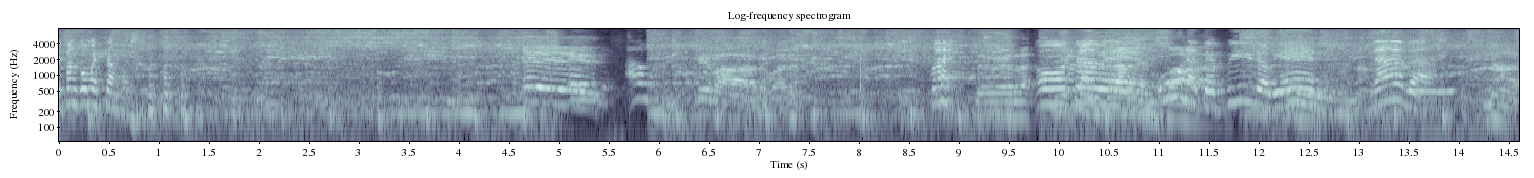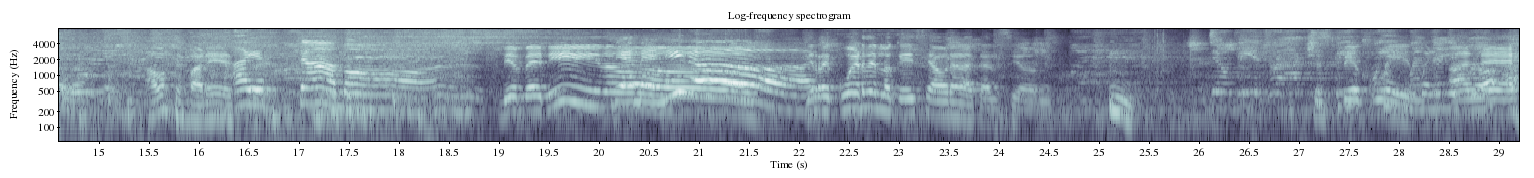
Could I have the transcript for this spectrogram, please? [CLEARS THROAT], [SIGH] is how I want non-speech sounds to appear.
sepan cómo estamos. ¡Eh! ¡Qué bárbaro! Ay, De verdad. Otra vez. Una te pido bien. Una. Nada. Nada. ¿A vos te parece? Ahí estamos. ¡Bienvenidos! ¡Bienvenidos! Y recuerden lo que dice ahora la canción. Just be a queen. Ale.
